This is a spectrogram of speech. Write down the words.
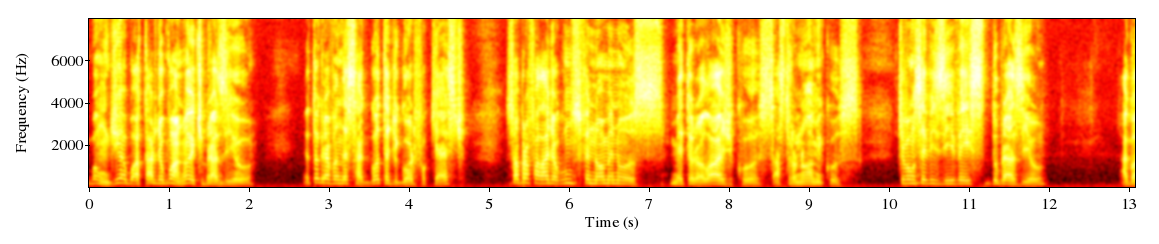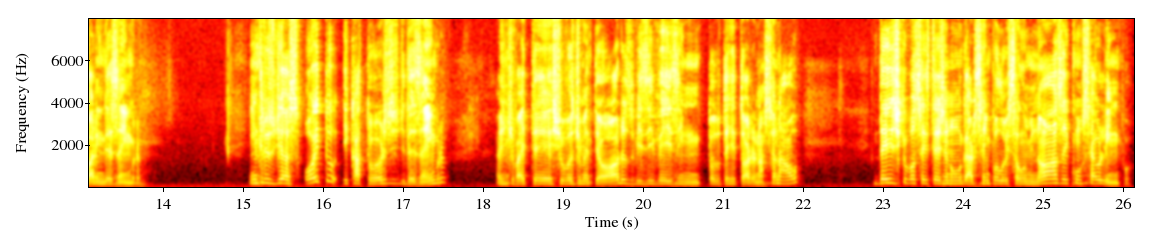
Bom dia, boa tarde ou boa noite, Brasil! Eu estou gravando essa gota de Gorfocast só para falar de alguns fenômenos meteorológicos, astronômicos, que vão ser visíveis do Brasil agora em dezembro. Entre os dias 8 e 14 de dezembro, a gente vai ter chuvas de meteoros visíveis em todo o território nacional, desde que você esteja num lugar sem poluição luminosa e com céu limpo.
